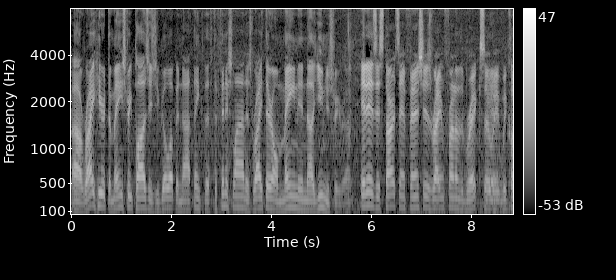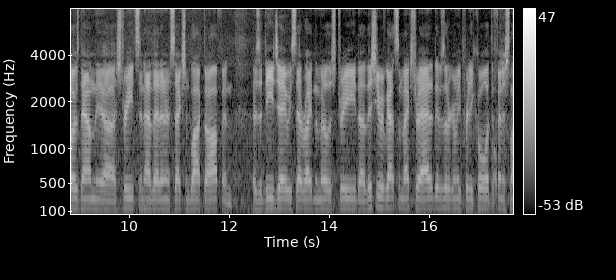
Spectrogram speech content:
uh, right here at the Main Street Plaza as you go up, and I think the, the finish line is right there on Main and uh, Union Street, right? It is. It starts and finishes right in front of the brick. So Yeah. we, we close down the uh, streets and have that intersection blocked off. And there's a DJ we set right in the middle of the street. Uh, this year we've got some extra additives that are going to be pretty cool at the finish sweet.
